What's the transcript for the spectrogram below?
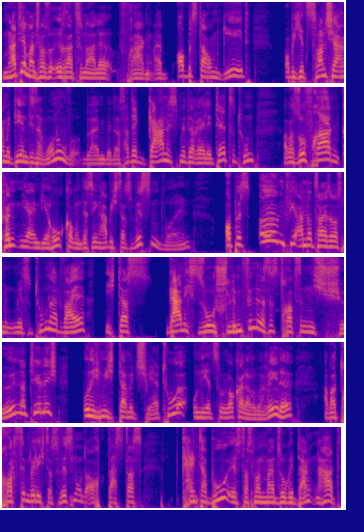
Man hat ja manchmal so irrationale Fragen, äh, ob es darum geht, ob ich jetzt 20 Jahre mit dir in dieser Wohnung wo- bleiben will. Das hat ja gar nichts mit der Realität zu tun. Aber so Fragen könnten ja in dir hochkommen. Und deswegen habe ich das wissen wollen, ob es irgendwie andersweise was mit mir zu tun hat, weil ich das gar nicht so schlimm finde. Das ist trotzdem nicht schön natürlich. Und ich mich damit schwer tue und jetzt so locker darüber rede. Aber trotzdem will ich das wissen und auch, dass das kein Tabu ist, dass man mal so Gedanken hat.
